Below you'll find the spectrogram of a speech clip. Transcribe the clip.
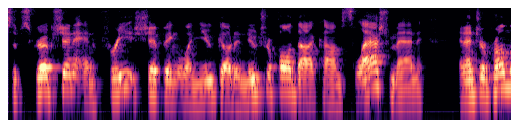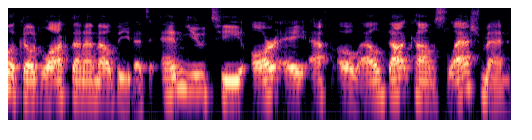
subscription and free shipping when you go to Nutrafol.com slash men and enter promo code locked on MLB. That's N-U-T-R-A-F-O-L dot com slash men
